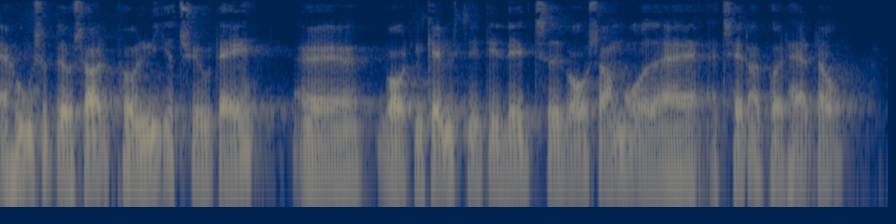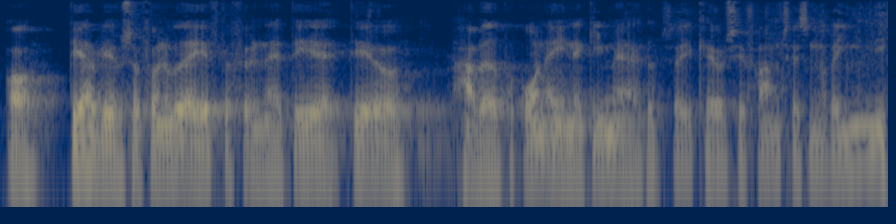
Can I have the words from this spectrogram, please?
At huset blev solgt på 29 dage, øh, hvor den gennemsnitlige liggetid i vores område er, er tættere på et halvt år. Og det har vi jo så fundet ud af efterfølgende, at det, det jo har været på grund af energimærket. Så I kan jo se frem til sådan en rimelig,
